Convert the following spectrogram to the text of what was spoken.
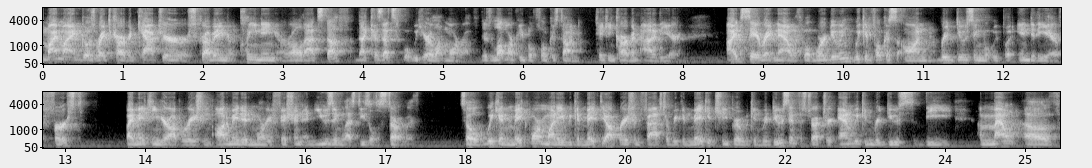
my mind goes right to carbon capture or scrubbing or cleaning or all that stuff. That because that's what we hear a lot more of. There's a lot more people focused on taking carbon out of the air. I'd say right now with what we're doing, we can focus on reducing what we put into the air first by making your operation automated, more efficient, and using less diesel to start with. So we can make more money, we can make the operation faster, we can make it cheaper, we can reduce infrastructure, and we can reduce the amount of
